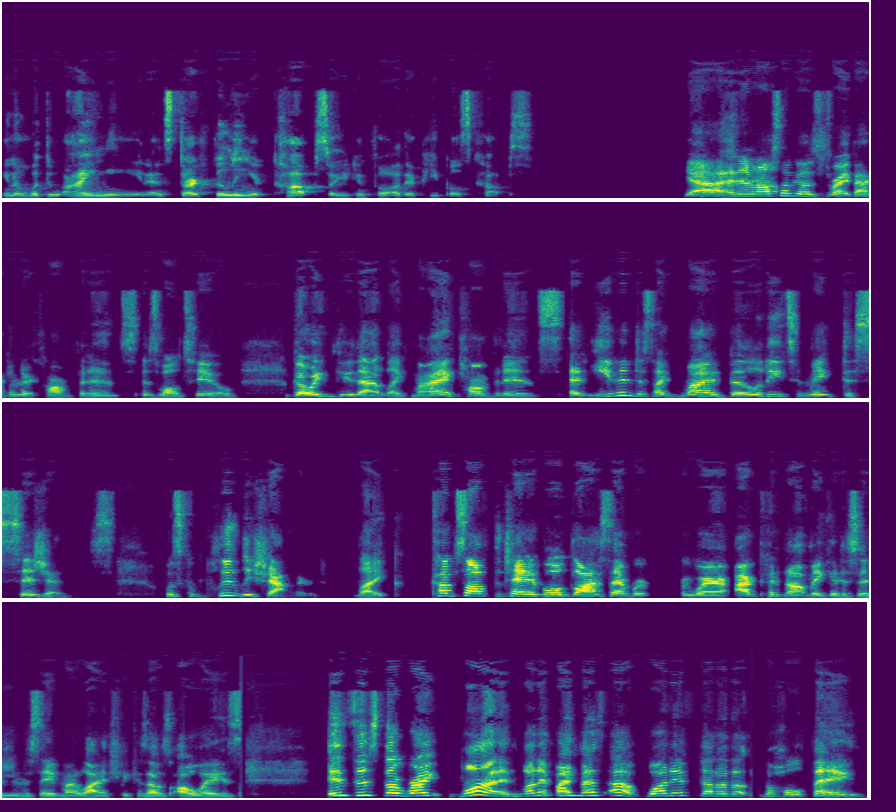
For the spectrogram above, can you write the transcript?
you know, what do I need? And start filling your cup so you can fill other people's cups. Yeah, and it also goes right back into confidence as well too. Going through that like my confidence and even just like my ability to make decisions was completely shattered. Like cups off the table, glass everywhere. I could not make a decision to save my life because I was always is this the right one? What if I mess up? What if da, da, da, the whole thing?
